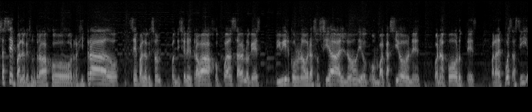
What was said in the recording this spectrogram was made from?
ya sepan lo que es un trabajo registrado, sepan lo que son condiciones de trabajo, puedan saber lo que es vivir con una obra social, ¿no? Digo, con vacaciones, con aportes, para después así,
